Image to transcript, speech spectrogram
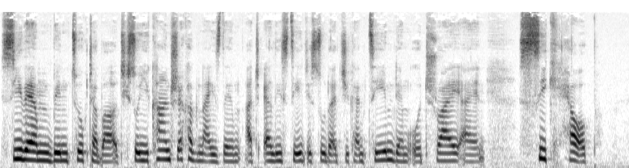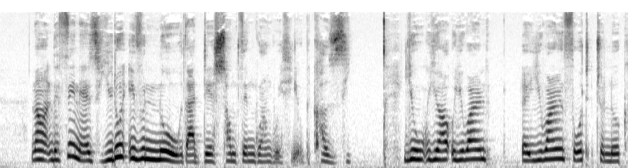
see them being talked about. So you can't recognize them at early stages so that you can tame them or try and seek help. Now the thing is, you don't even know that there's something wrong with you because you you are, you aren't uh, you aren't thought to look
